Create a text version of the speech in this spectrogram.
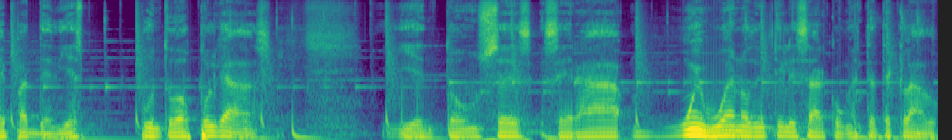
iPad de 10.2 pulgadas. Y entonces será muy bueno de utilizar con este teclado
